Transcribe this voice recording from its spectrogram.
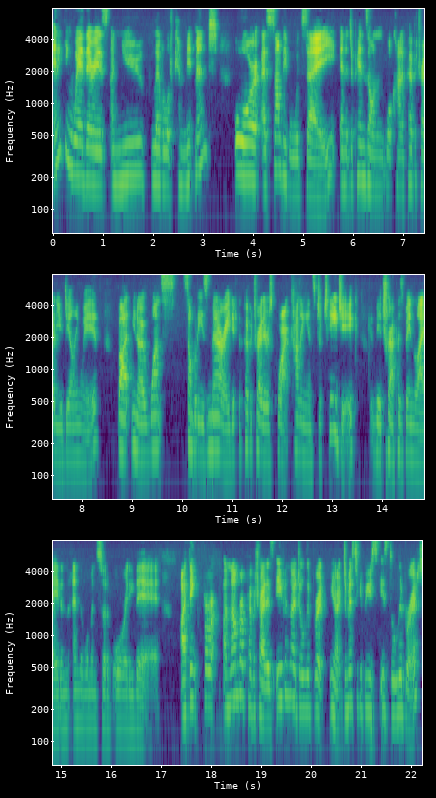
anything where there is a new level of commitment, or as some people would say, and it depends on what kind of perpetrator you're dealing with, but you know, once somebody is married, if the perpetrator is quite cunning and strategic, their trap has been laid and, and the woman's sort of already there. I think for a number of perpetrators, even though deliberate, you know, domestic abuse is deliberate,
